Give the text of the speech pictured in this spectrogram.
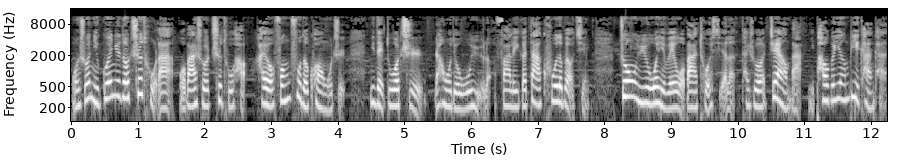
我说你闺女都吃土了。我爸说吃土好，还有丰富的矿物质，你得多吃。然后我就无语了，发了一个大哭的表情。终于我以为我爸妥协了，他说这样吧，你抛个硬币看看，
